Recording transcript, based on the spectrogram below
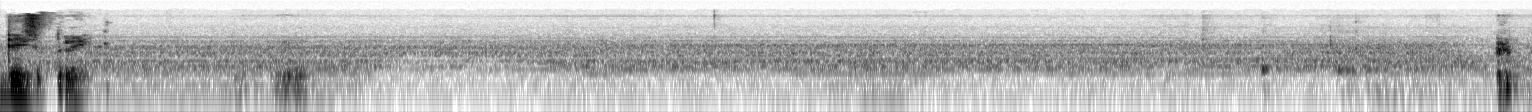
display.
